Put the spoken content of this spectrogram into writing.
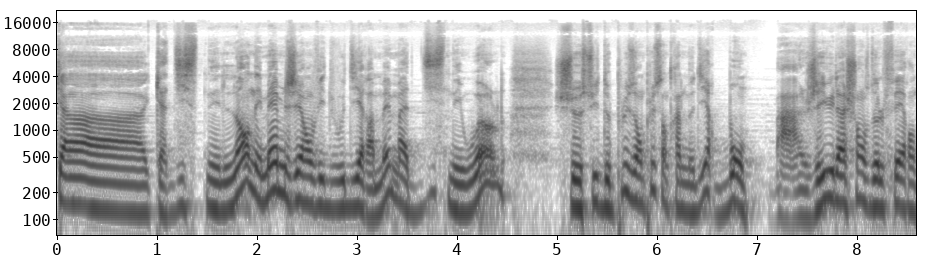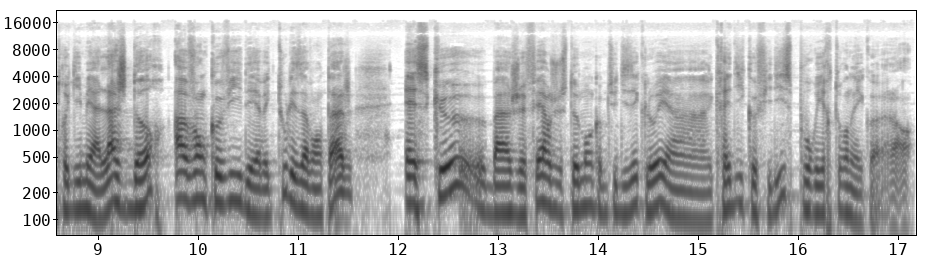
qu'à Disneyland. Et même, j'ai envie de vous dire, même à Disney World, je suis de plus en plus en train de me dire, bon, bah, j'ai eu la chance de le faire, entre guillemets, à l'âge d'or, avant Covid et avec tous les avantages. Est-ce que bah, je vais faire justement, comme tu disais, Chloé, un crédit Cofidis pour y retourner quoi?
